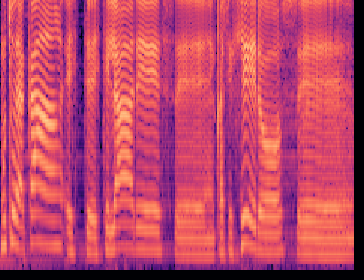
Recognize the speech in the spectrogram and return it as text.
mucho de acá, este, estelares, eh, callejeros, eh,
